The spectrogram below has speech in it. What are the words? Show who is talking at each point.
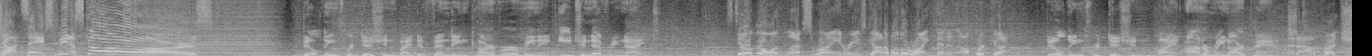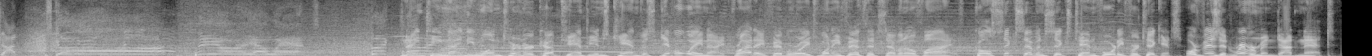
Speaker 1: Shot save. of scores!
Speaker 2: Building tradition by defending Carver Arena each and every night.
Speaker 1: Still going lefts. Ryan Reaves got him with a right, then an uppercut.
Speaker 2: Building tradition by honoring our past.
Speaker 3: That out front shot. Score! Peoria wins!
Speaker 2: 1991 Turner Cup Champions Canvas Giveaway Night, Friday, February 25th at 7.05. Call 676-1040 for tickets or visit rivermen.net.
